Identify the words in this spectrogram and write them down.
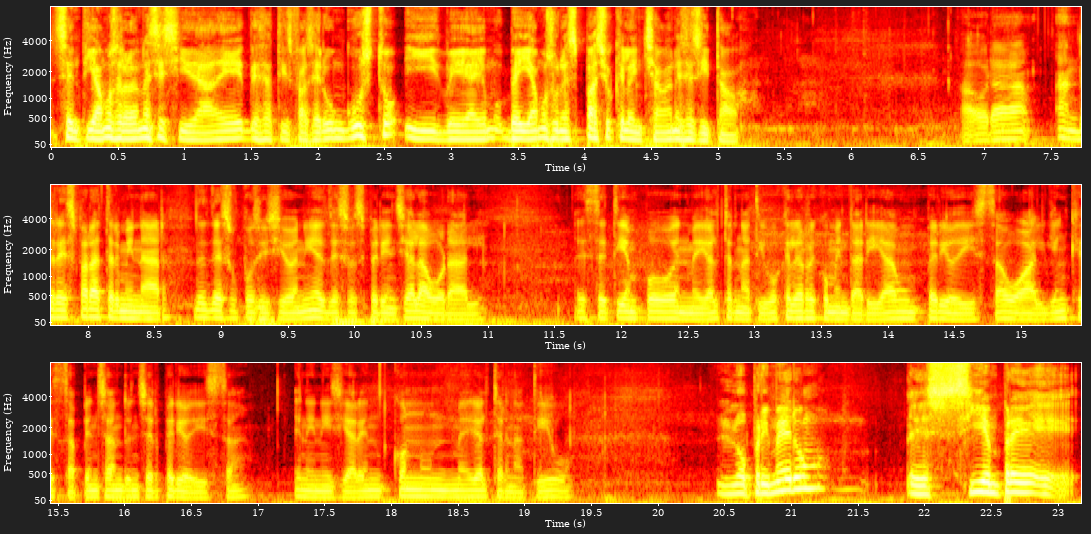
sentíamos la necesidad de, de satisfacer un gusto y veíamos, veíamos un espacio que la hinchada necesitaba. Ahora, Andrés, para terminar, desde su posición y desde su experiencia laboral, este tiempo en medio alternativo, ¿qué le recomendaría a un periodista o a alguien que está pensando en ser periodista en iniciar en- con un medio alternativo? Lo primero es siempre eh,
